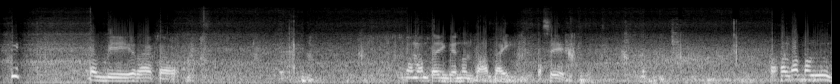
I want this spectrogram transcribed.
Pambihira ka. Naman tayong ganun tatay. Kasi baka namang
